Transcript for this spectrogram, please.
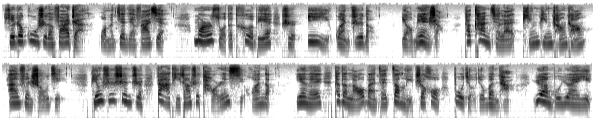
随着故事的发展，我们渐渐发现，莫尔索的特别是一以贯之的。表面上，他看起来平平常常、安分守己，平时甚至大体上是讨人喜欢的。因为他的老板在葬礼之后不久就问他愿不愿意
